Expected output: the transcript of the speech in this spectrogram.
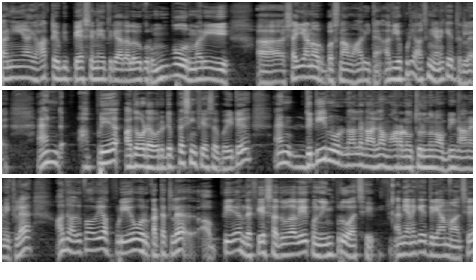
தனியாக யார்கிட்ட எப்படி பேசனே தெரியாத அளவுக்கு ரொம்ப ஒரு மாதிரி ஷையான ஒரு பர்சனாக மாறிட்டேன். அது எப்படி ஆச்சுன்னு எனக்கே தெரில அண்ட் அப் அப்படியே அதோட ஒரு டிப்ரெஷிங் ஃபேஸை போயிட்டு அண்ட் திடீர்னு ஒரு நாளில் நான் எல்லாம் மாறணும் திருந்தணும் அப்படின்னு நான் நினைக்கல. அது அதுவாகவே அப்படியே ஒரு கட்டத்தில் அப்படியே அந்த ஃபேஸ் அதுவாகவே கொஞ்சம் இம்ப்ரூவ் ஆச்சு. அது எனக்கே தெரியாமல் ஆச்சு.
